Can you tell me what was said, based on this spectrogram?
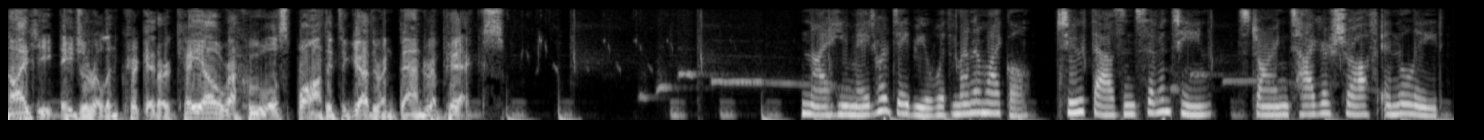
Nidhhi Agerwal and cricketer KL Rahul spotted together in Bandra pics. Nidhhi made her debut with Munna Michael, 2017, starring Tiger Shroff in the lead.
